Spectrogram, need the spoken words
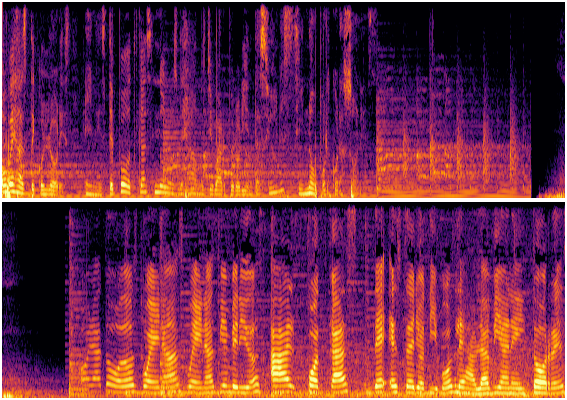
Ovejas de Colores. En este podcast no nos dejamos llevar por orientaciones, sino por corazones. Hola a todos, buenas, buenas, bienvenidos al podcast de estereotipos. Les habla Vianey Torres.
